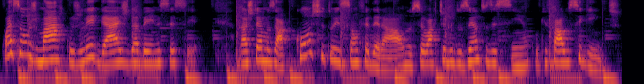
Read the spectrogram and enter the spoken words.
Quais são os marcos legais da BNCC? Nós temos a Constituição Federal, no seu artigo 205, que fala o seguinte:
